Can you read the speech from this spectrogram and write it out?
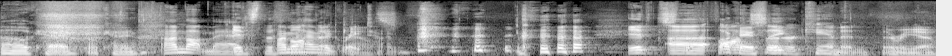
Okay, okay. I'm not mad. It's the I'm thought having a that great counts. time. It's Uh, the thoughts okay, so that are canon. There we go.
